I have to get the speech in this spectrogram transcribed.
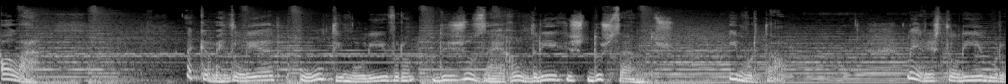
Olá! Acabei de ler o último livro de José Rodrigues dos Santos, Imortal. Ler este livro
